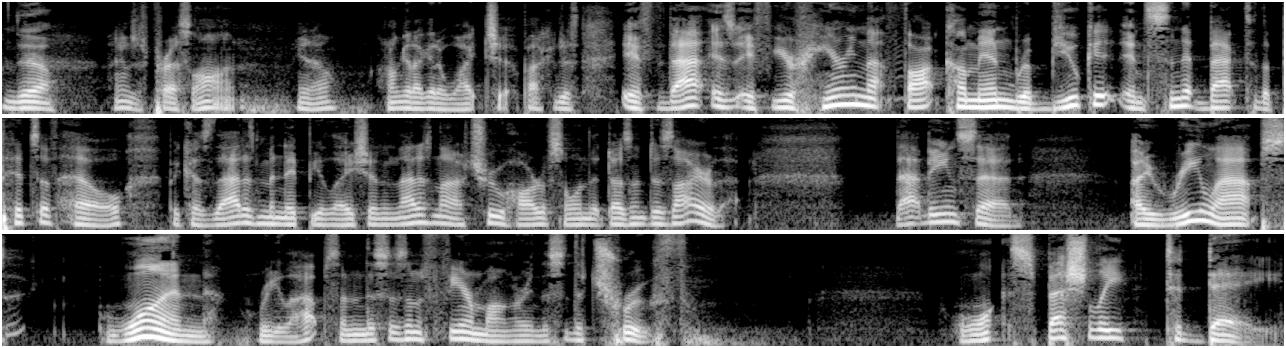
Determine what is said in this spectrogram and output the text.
Man. Yeah. I can just press on, you know? I don't get I get a white chip. I can just if that is if you're hearing that thought come in, rebuke it and send it back to the pits of hell because that is manipulation and that is not a true heart of someone that doesn't desire that. That being said, a relapse one relapse, and this isn't fear mongering, this is the truth. Especially today.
